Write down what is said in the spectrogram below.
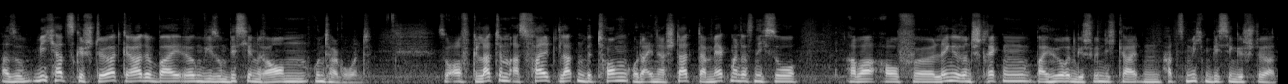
Also mich hat es gestört, gerade bei irgendwie so ein bisschen Raum Untergrund. So auf glattem Asphalt, glatten Beton oder in der Stadt, da merkt man das nicht so aber auf äh, längeren Strecken bei höheren Geschwindigkeiten hat es mich ein bisschen gestört.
